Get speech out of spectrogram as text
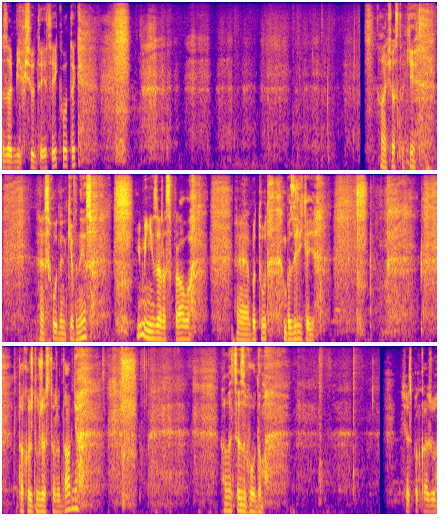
забіг сюди цей котик. А зараз такі е, сходинки вниз. І мені зараз справа, е, бо тут базиліка є. Також дуже стародавня. Але це згодом. Зараз покажу.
